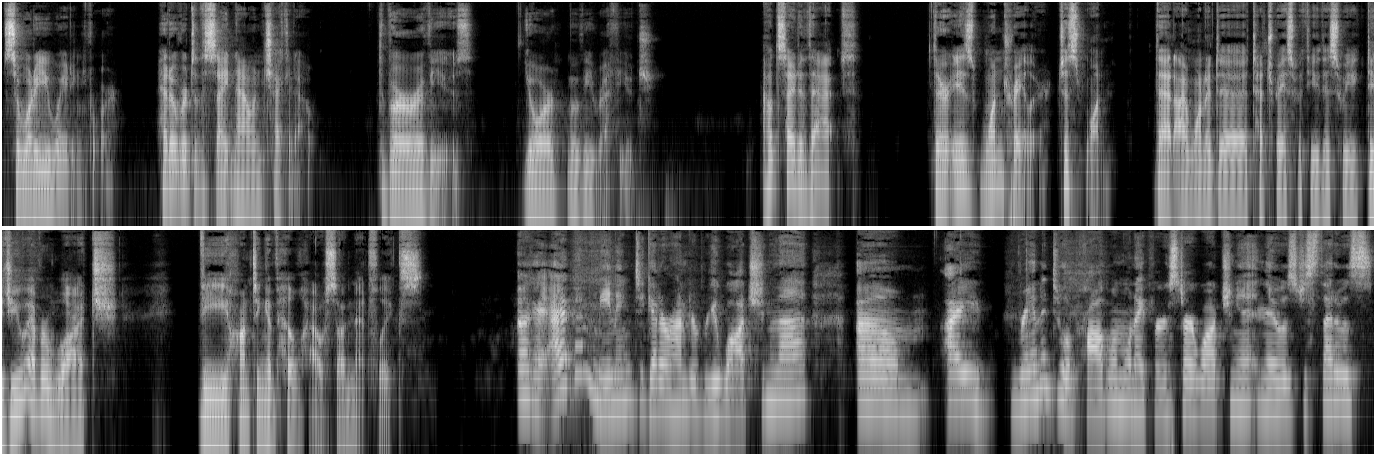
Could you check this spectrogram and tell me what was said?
So what are you waiting for? Head over to the site now and check it out. The Burrow Reviews, your movie refuge outside of that, there is one trailer, just one, that I wanted to touch base with you this week. Did you ever watch The Haunting of Hill House on Netflix? Okay, I've been meaning to get around to rewatching that. Um, I ran into a problem when I first started watching it, and it was just that it was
